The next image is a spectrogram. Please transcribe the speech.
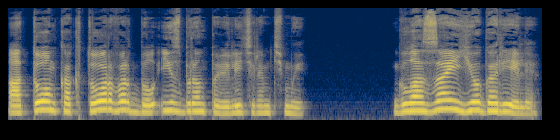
о том, как Торвард был избран повелителем тьмы. Глаза ее горели,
